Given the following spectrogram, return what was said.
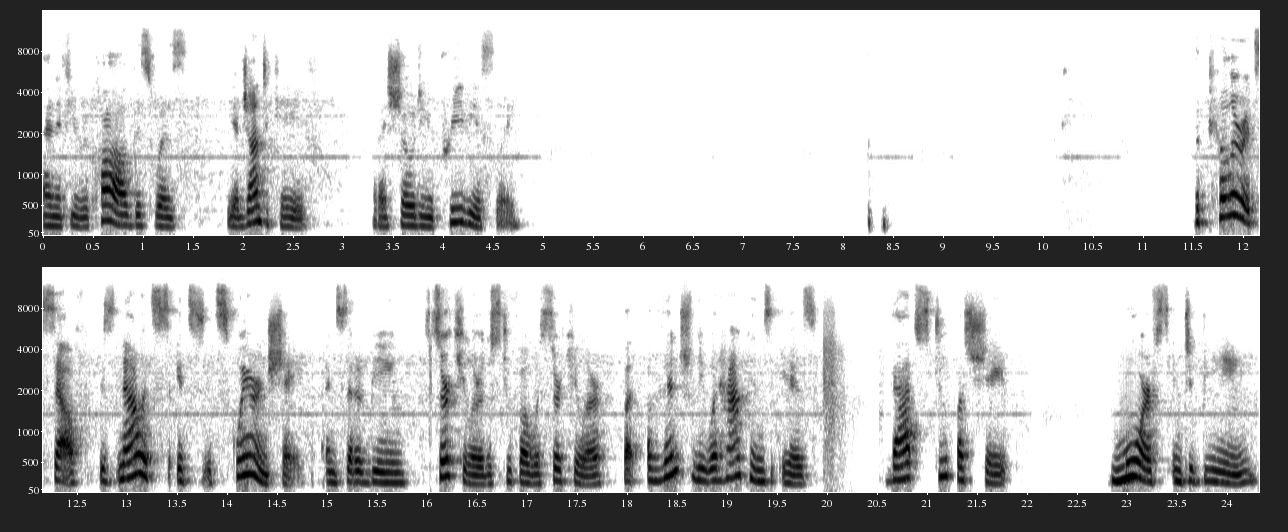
And if you recall, this was the Ajanta cave that I showed you previously. The pillar itself is now it's, it's, it's square in shape instead of being circular. The stupa was circular, but eventually what happens is that stupa shape morphs into being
